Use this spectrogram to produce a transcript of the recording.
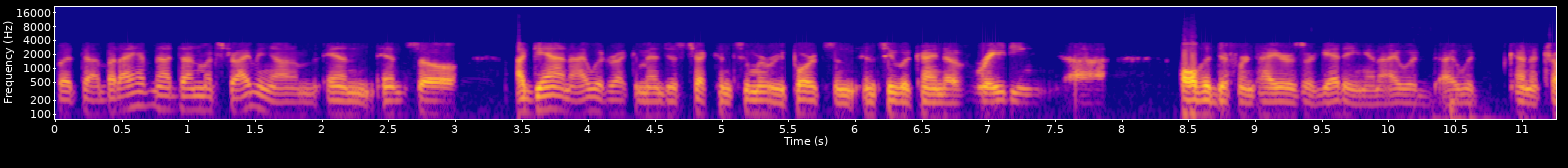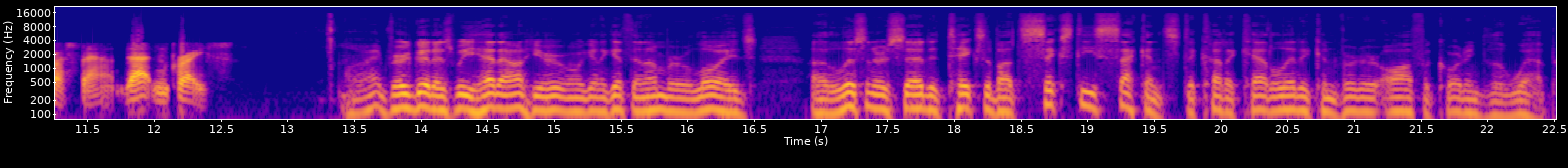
But uh, but I have not done much driving on them, and and so again, I would recommend just check Consumer Reports and, and see what kind of rating uh, all the different tires are getting, and I would I would kind of trust that that and price. All right, very good. As we head out here, we're going to get the number of Lloyd's. A listener said it takes about 60 seconds to cut a catalytic converter off, according to the web.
